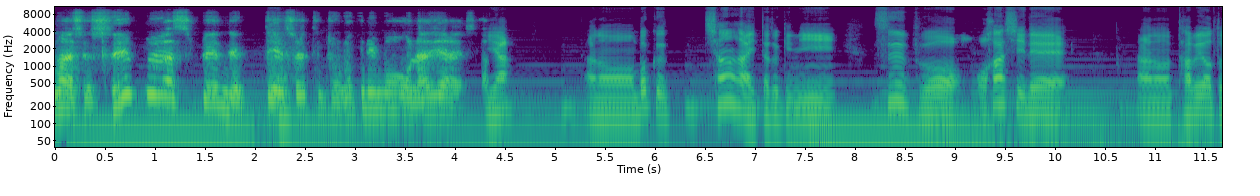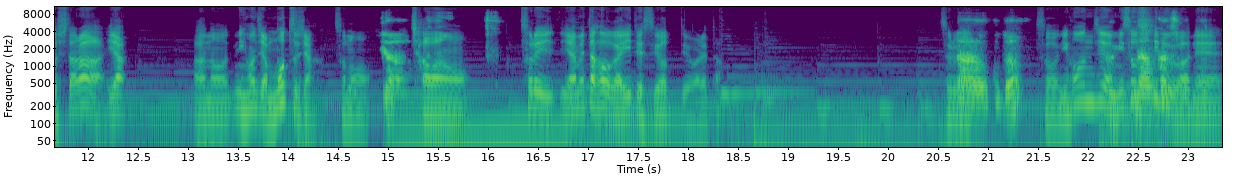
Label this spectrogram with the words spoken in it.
まあ、そのスープはスプーンでって、それってどの国も同じじゃないですか？い。や、あのー僕、上海行った時に、スープをお箸で、あの食べようとしたら、いや、あの、日本人は持つじゃん。その茶碗を。それやめた方がいいですよって言われた。それはなるほど。そう、日本人は味噌汁はね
